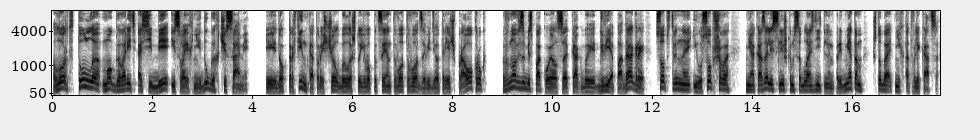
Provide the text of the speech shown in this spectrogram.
Лорд Тулла мог говорить о себе и своих недугах часами, и доктор Финн, который счел было, что его пациент вот-вот заведет речь про округ, вновь забеспокоился, как бы две подагры, собственная и усопшего, не оказались слишком соблазнительным предметом, чтобы от них отвлекаться.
